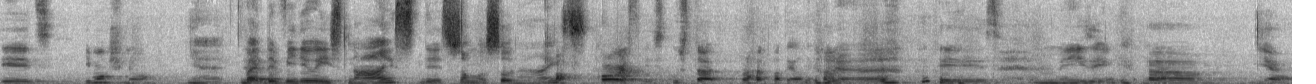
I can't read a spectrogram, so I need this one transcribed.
It's emotional. Yeah, but Yeah. the video is nice. The song also nice. Of course, it's Ustad Rahat Fateh Ali Khan. Yeah. It's amazing. Um, yeah.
